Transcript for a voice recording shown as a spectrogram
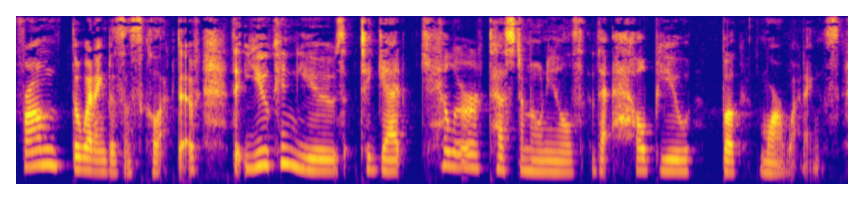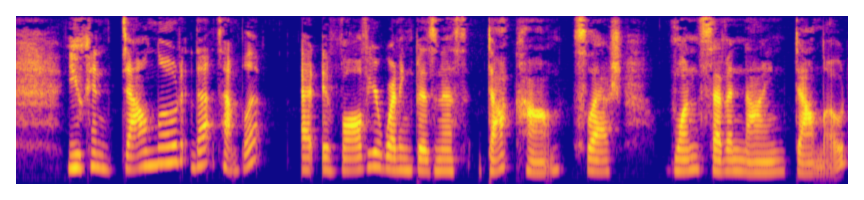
from the Wedding Business Collective that you can use to get killer testimonials that help you book more weddings. You can download that template at evolveyourweddingbusiness.com slash 179 download.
